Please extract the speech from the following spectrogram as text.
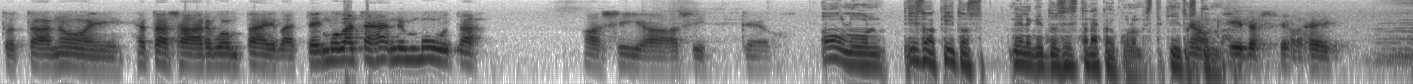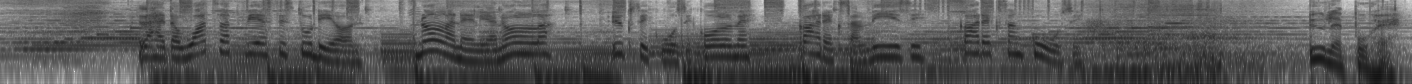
tota, noin, ja tasa-arvon päivä. Et ei mulla tähän nyt muuta asiaa sitten ole. Ouluun iso kiitos mielenkiintoisista näkökulmista. Kiitos joo, Kimmo. Kiitos, joo, hei. Lähetä WhatsApp-viesti studioon 040 163 85 86. Yle Puhe.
